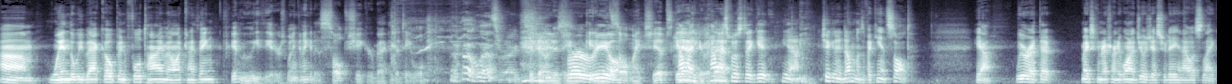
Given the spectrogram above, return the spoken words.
um, when they'll be back open full time and all that kind of thing. Forget movie theaters. When can I get a salt shaker back at the table? Oh, well, that's right. Sit down at the table. For can't even real. Salt my chips. Get how out I, of here with how am I supposed to get yeah chicken and dumplings if I can't salt? Yeah, we were at that Mexican restaurant Iguana Joe's yesterday, and I was like,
